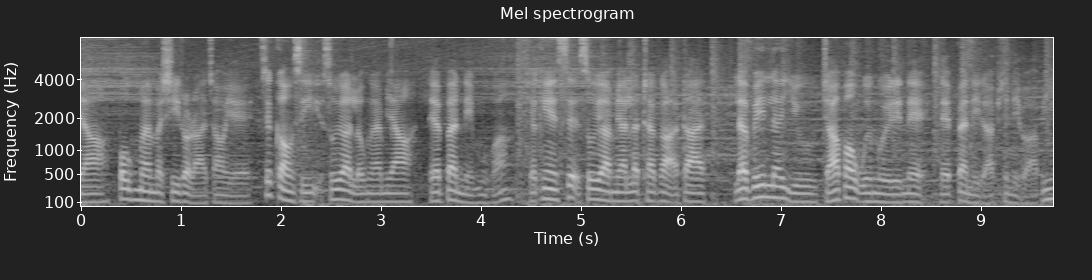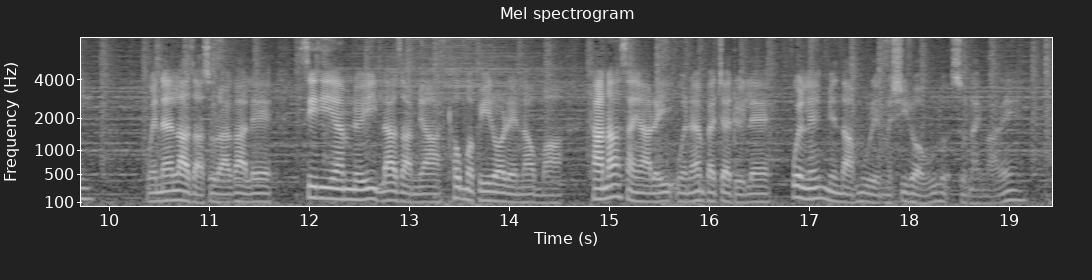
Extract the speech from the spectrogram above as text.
များပုံမှန်မရှိတော့တာကြောင့်ရဲ့စစ်ကောင်စီအစိုးရလုပ်ငန်းများလည်ပတ်နေမှုဟာရခိုင်စစ်အစိုးရများလက်ထက်ကအတိုင်းလက်ပေးလက်ယူဂျားပေါက်ဝင်ငွေတွေနဲ့လည်ပတ်နေတာဖြစ်နေပါပြီ။ဝန်ထမ်းလစာဆိုတာကလည်း CDM တွေ၏လစာများထုတ်မပေးတော့တဲ့နောက်မှာဌာနဆိုင်ရာတွေ၏ဝန်ထမ်းဘတ်ဂျက်တွေလည်းပွင့်လင်းမြင်သာမှုတွေမရှိတော့ဘူးလို့ဆိုနိုင်ပါတယ်။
